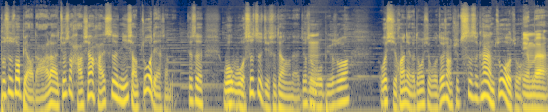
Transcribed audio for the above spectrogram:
不是说表达了，就是好像还是你想做点什么。就是我我是自己是这样的，就是嗯我比如说我喜欢哪个东西，我都想去试试看做做，明白？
